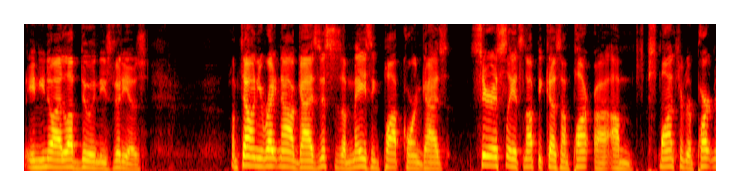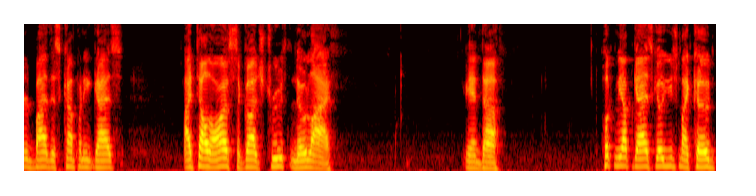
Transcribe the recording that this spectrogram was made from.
And you know I love doing these videos. I'm telling you right now, guys, this is amazing popcorn, guys. Seriously, it's not because I'm uh, I'm sponsored or partnered by this company, guys. I tell the honest to God's truth, no lie. And uh, hook me up, guys. Go use my code.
